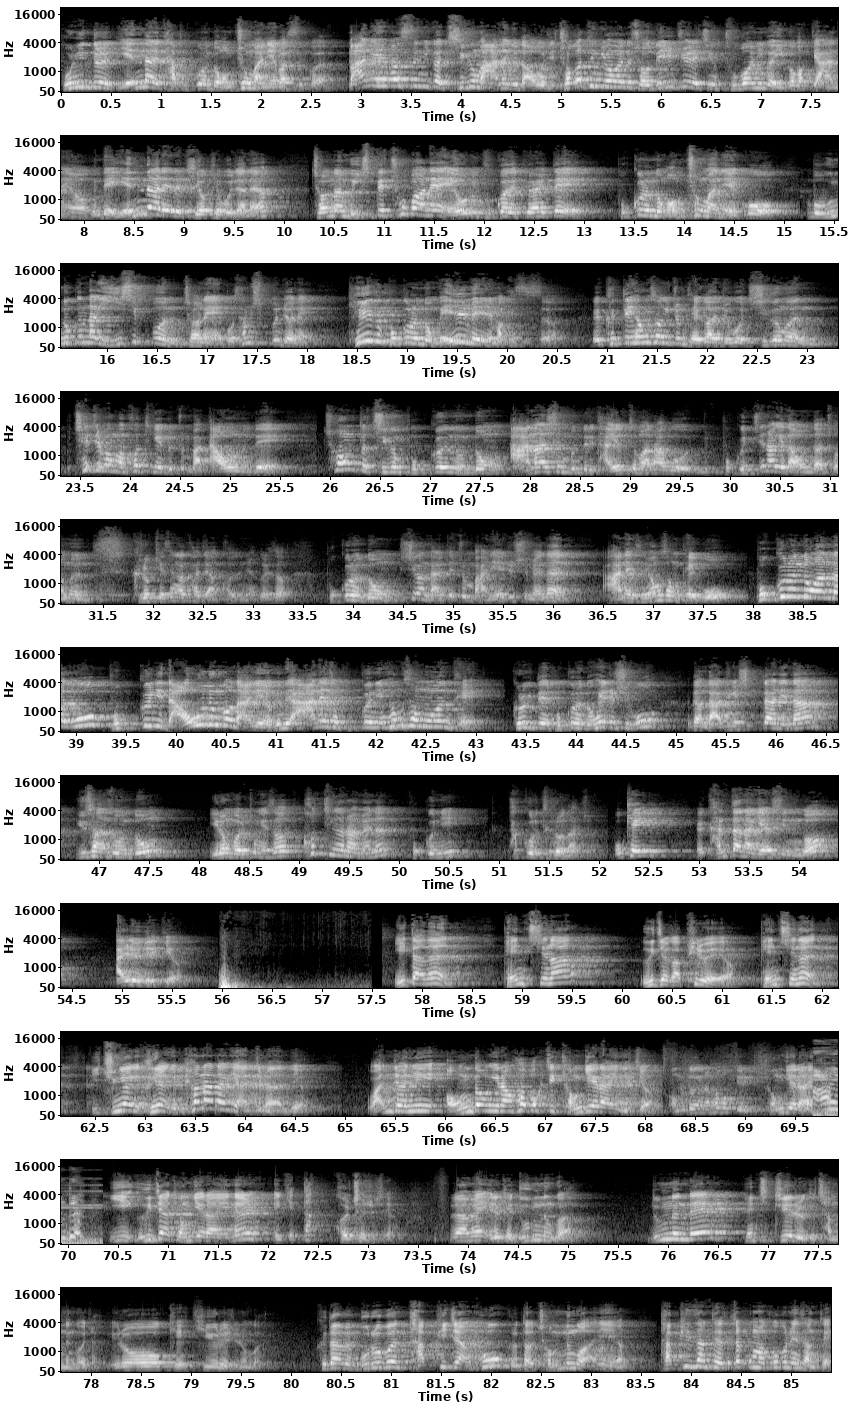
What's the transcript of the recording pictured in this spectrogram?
본인들 옛날에 다 복근 운동 엄청 많이 해봤을 거야. 많이 해봤으니까 지금 안 해도 나오지. 저 같은 경우에도 저도 일주일에 지금 두 번인가 이거밖에 안 해요. 근데 옛날에를 기억해 보잖아요. 저는 뭐 20대 초반에 에어로빅 국가대표 할 때 복근 운동 엄청 많이 했고 뭐 운동 끝나기 20분 전에 뭐 30분 전에 계속 복근 운동 매일매일 막 했었어요. 그때 형성이 좀 돼가지고 지금은 체지방만 커팅해도 좀 막 나오는데 처음부터 지금 복근 운동 안 하신 분들이 다이어트만 하고 복근 진하게 나온다? 저는 그렇게 생각하지 않거든요. 그래서 복근 운동 시간 날 때 좀 많이 해주시면은 안에서 형성되고 복근 운동 한다고 복근이 나오는 건 아니에요. 근데 안에서 복근이 형성은 돼. 그렇기 때문에 복근 운동 해주시고 그다음 나중에 식단이나 유산소 운동 이런 걸 통해서 커팅을 하면은 복근이 밖으로 드러나죠. 오케이? 간단하게 할 수 있는 거 알려드릴게요. 일단은 벤치나 의자가 필요해요. 벤치는 이 중요한 게 그냥 편안하게 앉으면 안 돼요. 완전히 엉덩이랑 허벅지 경계 라인 있죠. 엉덩이랑 허벅지 경계 라인. 이 의자 경계 라인을 이렇게 딱 걸쳐주세요. 그 다음에 이렇게 눕는 거야. 눕는데 벤치 뒤에를 이렇게 잡는 거죠. 이렇게 기울여 주는 거야. 그 다음에 무릎은 다 피지 않고 그렇다고 접는 거 아니에요. 다 핀 상태에서 조금만 구부린 상태.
